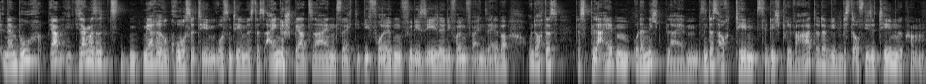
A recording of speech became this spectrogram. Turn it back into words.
in deinem Buch, ja, ich sage mal, es gibt mehrere große Themen. Großen Themen ist das Eingesperrtsein und vielleicht die, die Folgen für die Seele, die Folgen für einen selber und auch das, das Bleiben oder Nicht-Bleiben. Sind das auch Themen für dich privat oder wie bist du auf diese Themen gekommen?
